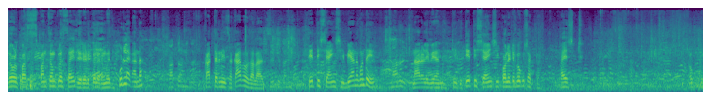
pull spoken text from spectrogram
जवळपास पंचावन्न प्लस साईज आहे रेड कलरमध्ये. कुठला आहे कांदा? कातरणीचा. काय भाव झाला आज? तेहतीसशे ऐंशी. बियाणं कोणतं आहे? नारळी बियाणं. ठीक आहे. तेहतीसशे ऐंशी क्वालिटी बघू शकता. हायस्ट ओके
